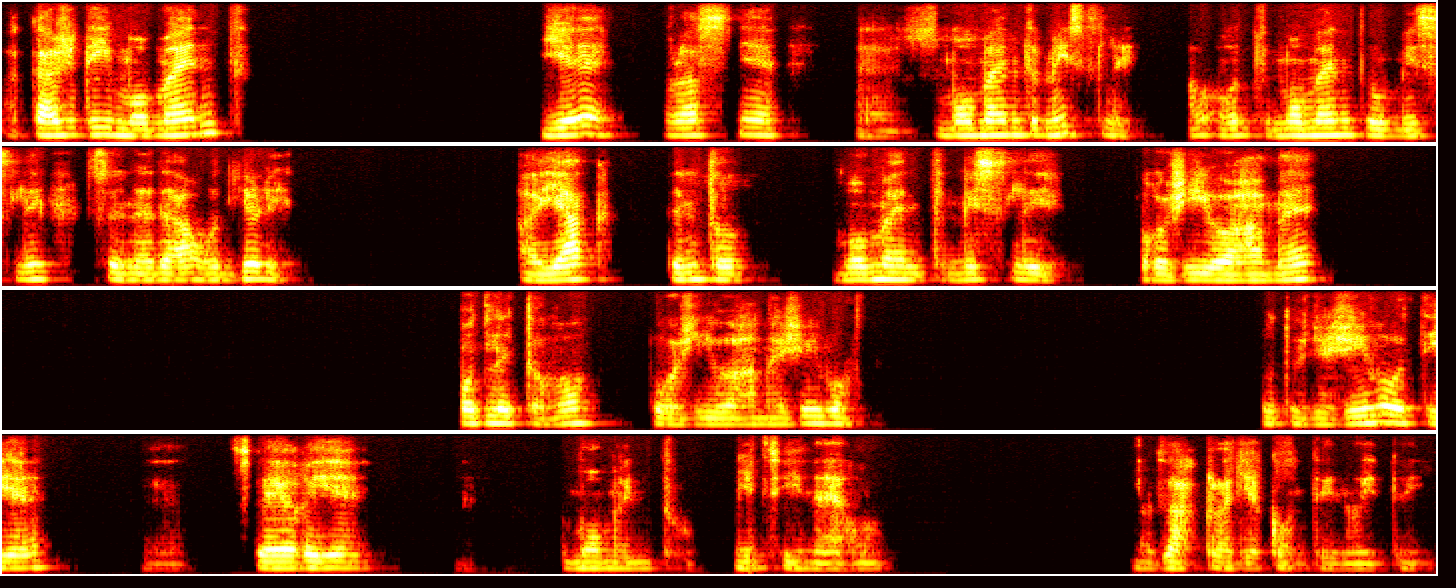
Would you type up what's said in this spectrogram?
A každý moment je vlastně eh, moment mysli. A od momentu mysli se nedá oddělit. A jak tento moment mysli prožíváme, podle toho prožíváme život. Protože život je eh, série momentů, nic jiného. Na základě kontinuity.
